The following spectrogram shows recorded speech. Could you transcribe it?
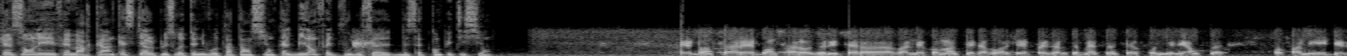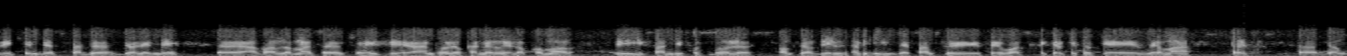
quels sont les faits marquants? Qu'est-ce qui a le plus retenu votre attention? Quel bilan faites-vous de, ce, de cette compétition? Bonsoir et bonsoir aux auditeurs. Avant de commencer, d'abord, je présente mes sincères condoléances aux familles des victimes du stade de l'Indé euh, avant le match qui a été entre le Cameroun et le Comore. Oui, fans du football ont perdu la vie. Je pense que c'est quelque chose qui est vraiment triste. Euh, donc,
